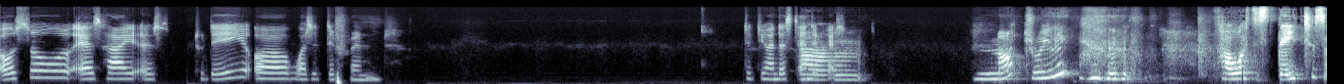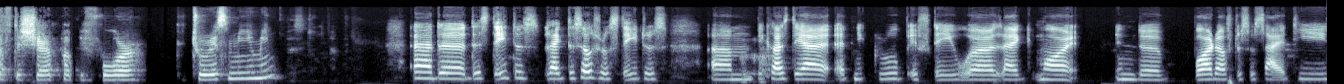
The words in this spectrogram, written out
also as high as today, or was it different? Did you understand the question? um, not really. How was the status of the sherpa before the tourism you mean? Uh, the the status like the social status um, because they are ethnic group if they were like more in the border of the society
